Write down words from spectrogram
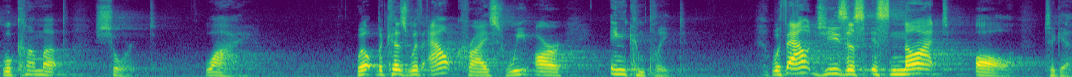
will come up short. Why? Well, because without Christ, we are incomplete. Without Jesus, it's not all together.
